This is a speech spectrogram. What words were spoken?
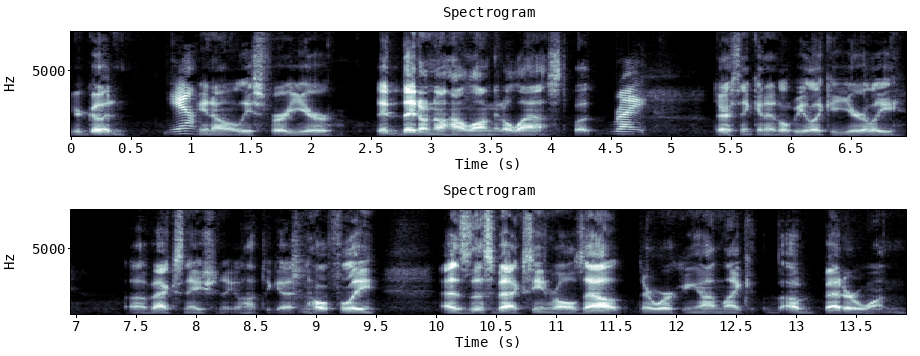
you're good. yeah You know, at least for a year. They they don't know how long it'll last, but right they're thinking it'll be like a yearly uh, vaccination that you'll have to get, and hopefully. As this vaccine rolls out, they're working on like a better one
